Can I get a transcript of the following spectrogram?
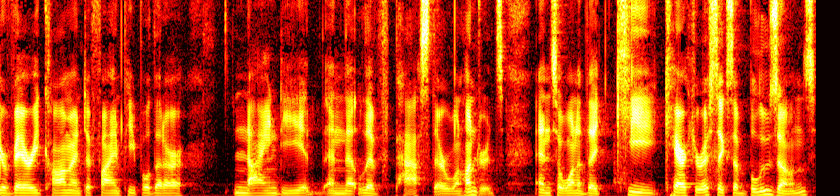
or very common to find people that are 90 and that live past their 100s. And so one of the key characteristics of blue zones,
